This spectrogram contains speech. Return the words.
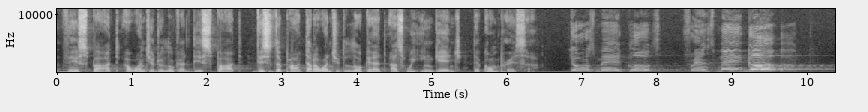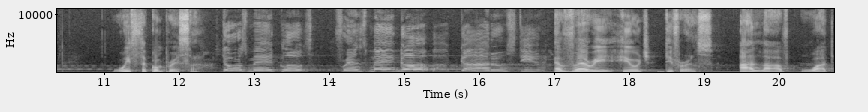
this part I want you to look at this part. This is the part that I want you to look at as we engage the compressor. Doors may close, friends may go, but with the compressor doors may close, friends may go, but God will still. a very huge difference. I love what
